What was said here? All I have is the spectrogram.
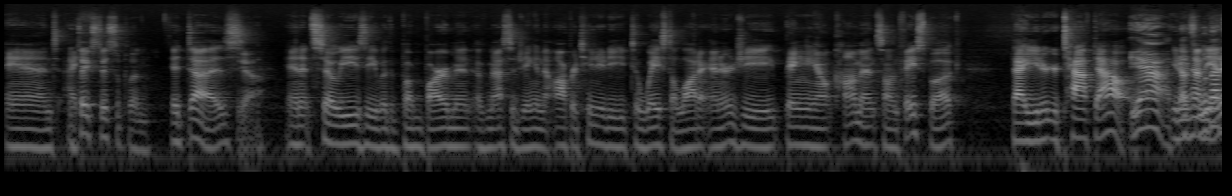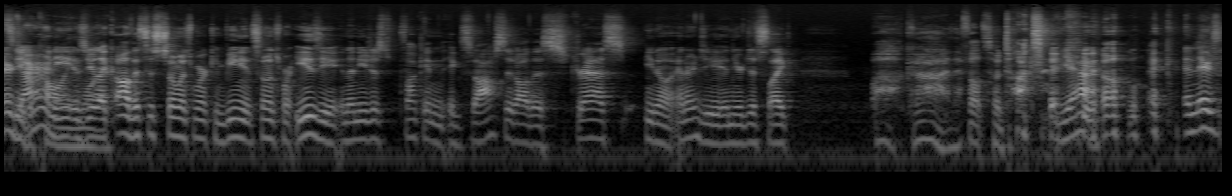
and It I, takes discipline. it does. Yeah. And it's so easy with the bombardment of messaging and the opportunity to waste a lot of energy banging out comments on Facebook that you're, you're tapped out. Yeah, You don't have well, the energy the irony is you're like, oh, this is so much more convenient, so much more easy, and then you just fucking exhausted all this stress, you know, energy, and you're just like, oh god, that felt so toxic. Yeah. You know, like, and there's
